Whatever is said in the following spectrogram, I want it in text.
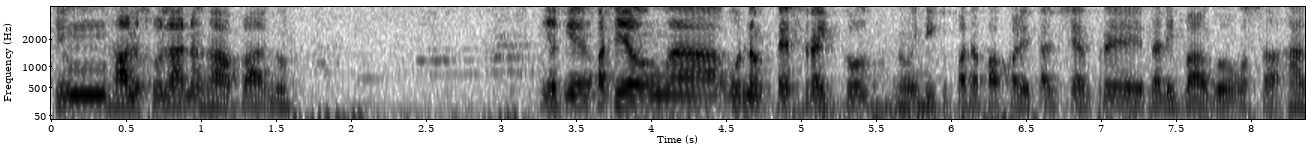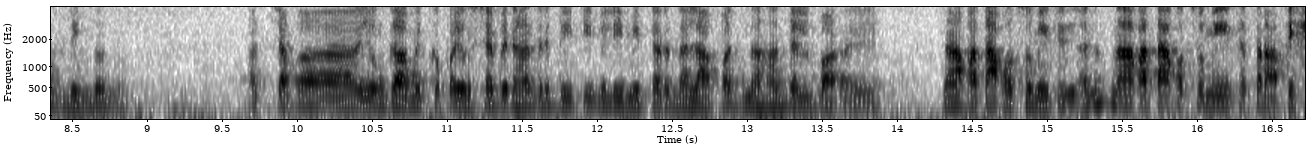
yung halos wala ng haba no. Yan, yan kasi yung ah, unang test ride ko nung hindi ko pa napapalitan. Siyempre, nanibago ako sa handling nun. No? At saka yung gamit ko pa yung 780 mm na lapad na handlebar eh nakakatakot sumingit ano nakakatakot sumingit sa traffic.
